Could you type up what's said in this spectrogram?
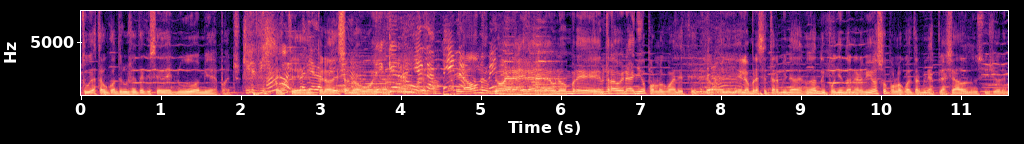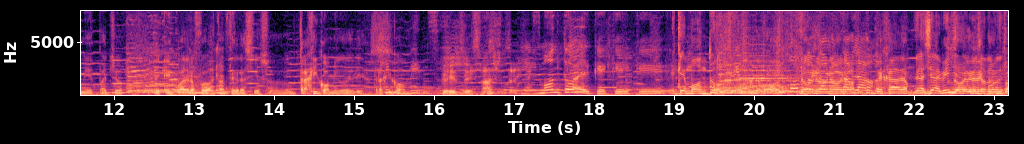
Tuve hasta un contribuyente que se desnudó en mi despacho. Este, pero de eso no voy ¿De a... qué rubro? Era hombre. No, era, era- era un hombre entrado en años, por lo cual este, no, el, el hombre se termina desnudando y poniendo nervioso, por lo cual termina explayado en un sillón en mi despacho. El, el cuadro fue bastante gracioso, tragicómico diría, tragicómico. ¿Y el monto el que... que, que el- ¿Qué monto? ¿Qué monto No, no, no, no, deja, ya no de empezó con- punto.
